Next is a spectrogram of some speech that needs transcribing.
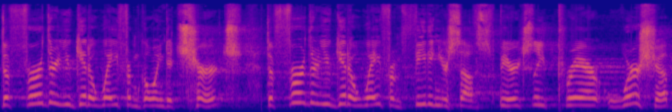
the further you get away from going to church, the further you get away from feeding yourself spiritually, prayer, worship,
